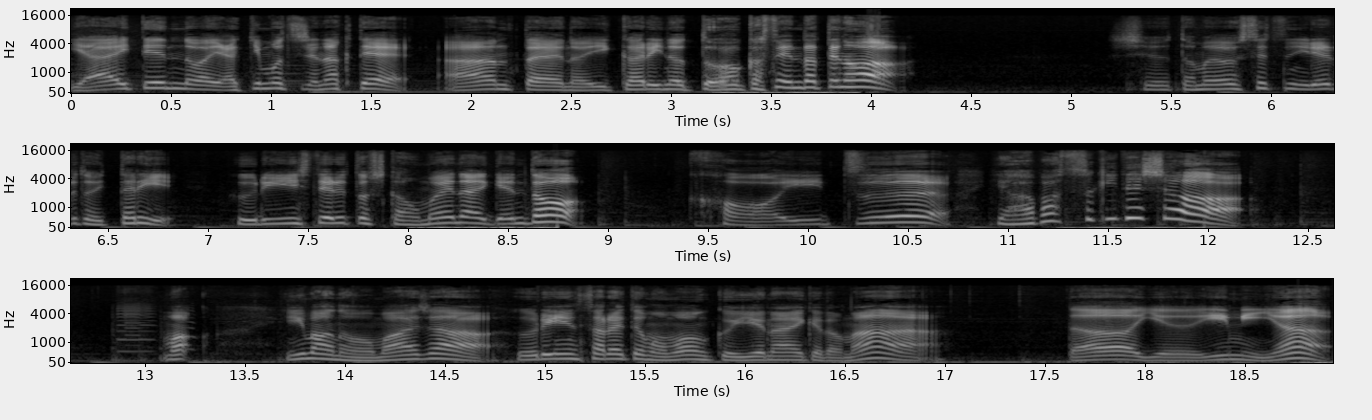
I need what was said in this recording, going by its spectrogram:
焼いてんのは焼きもちじゃなくてあんたへの怒りの導火線だっての。姑を施設に入れると言ったり不倫してるとしか思えない言動。こいつやばすぎでしょ。ま今のお前じゃ不倫されても文句言えないけどな。どういう意味や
